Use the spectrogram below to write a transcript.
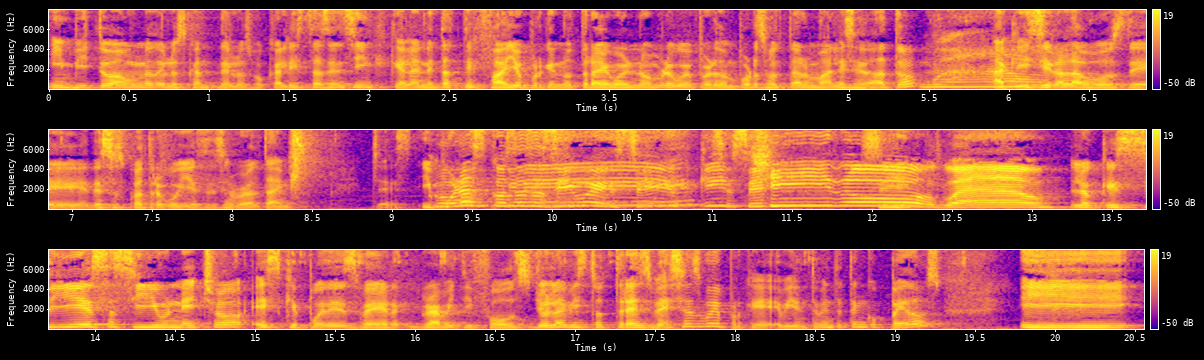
invitó a uno de los de los vocalistas de NSYNC, que la neta te fallo porque no traigo el nombre, güey, perdón por soltar mal ese dato, Guau. a que hiciera la voz de, de esos cuatro güeyes de Several Times. Yes. Y puras ¿Cómo cosas así, güey, sí? ¡Qué sí, sí. chido! Sí. ¡Wow! Lo que sí es así un hecho es que puedes ver Gravity Falls. Yo la he visto tres veces, güey, porque evidentemente tengo pedos. Y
